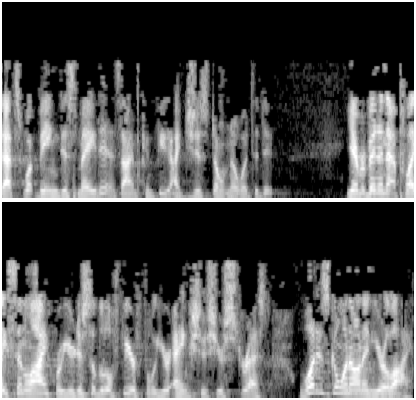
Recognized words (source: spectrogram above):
That's what being dismayed is. I'm confused. I just don't know what to do. You ever been in that place in life where you're just a little fearful, you're anxious, you're stressed? What is going on in your life?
